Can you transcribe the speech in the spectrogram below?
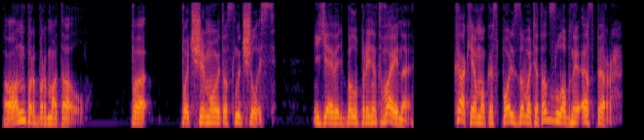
Он пробормотал. «По... почему это случилось? Я ведь был принят Вайна. Как я мог использовать этот злобный эспер?»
